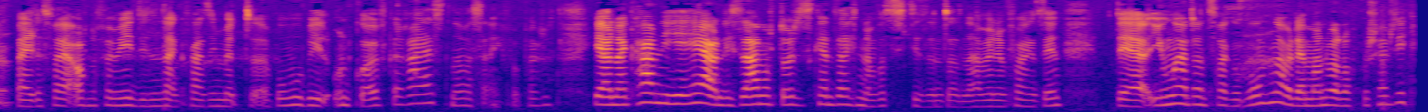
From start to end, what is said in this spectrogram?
Ja. Weil das war ja auch eine Familie, die sind dann quasi mit äh, Wohnmobil und Golf gereist, ne, was eigentlich voll praktisch ist. Ja, und dann kamen die hierher und ich sah noch deutsches Kennzeichen, dann wusste ich, die sind das. Dann haben wir den vorher gesehen. Der Junge hat dann zwar gewunken, aber der Mann war noch beschäftigt.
